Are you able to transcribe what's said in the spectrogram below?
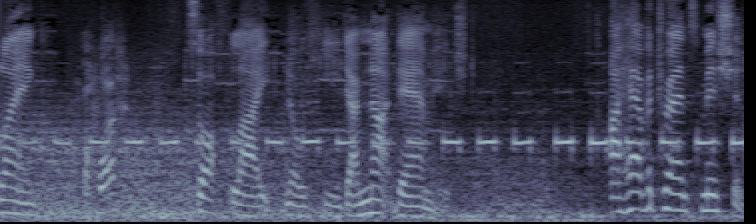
Blank. A what? Soft light, no heat. I'm not damaged. I have a transmission.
